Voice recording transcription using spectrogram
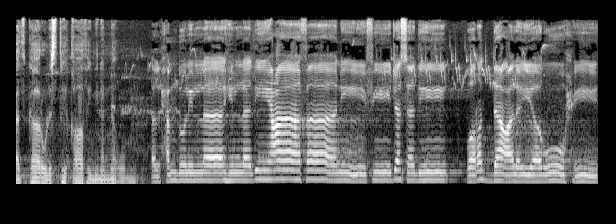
أذكار الاستيقاظ من النوم. الحمد لله الذي عافاني في جسدي ورد علي روحي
